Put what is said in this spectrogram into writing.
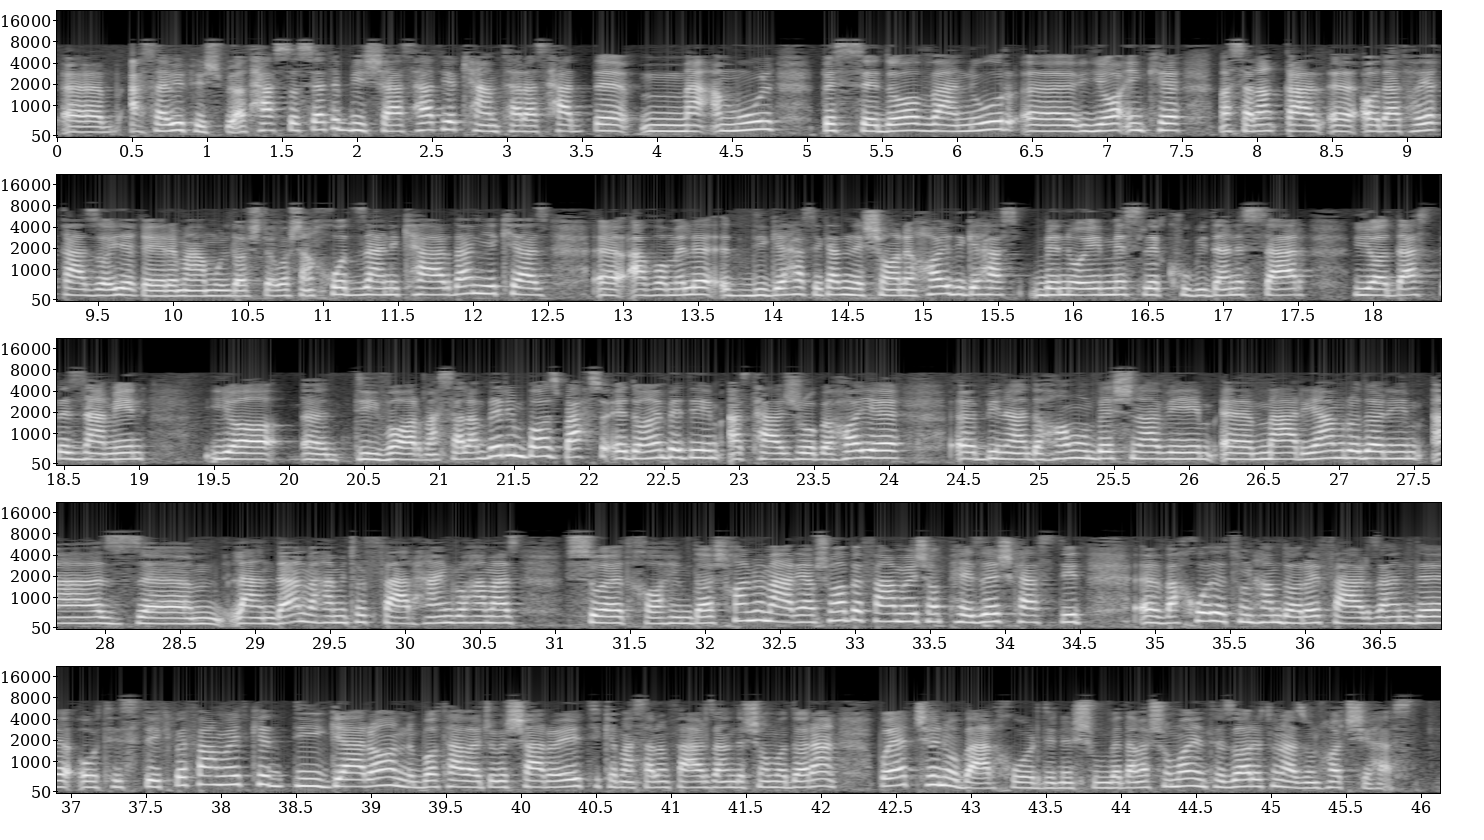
عصبی پیش بیاد. حساسیت بیش از حد یا کمتر از حد معمول به صدا و نور یا اینکه مثلا های غذایی غیر معمول داشته باشن. خودزنی کردن یکی از عوامل دیگه هست یکی از نشانه های دیگه هست به نوعی مثل کوبیدن سر یا دست به زمین. یا دیوار مثلا. بریم باز بحث و ادامه بدیم از تجربه های بیننده هامون بشنویم مریم رو داریم از لندن و همینطور فرهنگ رو هم از سوئد خواهیم داشت. خانم مریم شما بفرمایید شما پزشک هستید و خودتون هم دارای فرزند اوتیستیک بفرمایید که دیگران با توجه به شرایطی که مثلا فرزند شما دارن باید چه نوع برخوردی نشون بدن و شما انتظارتون از اونها چی هست؟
